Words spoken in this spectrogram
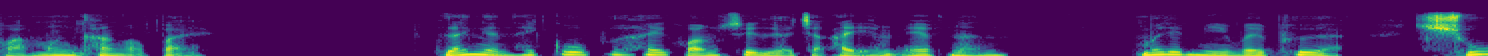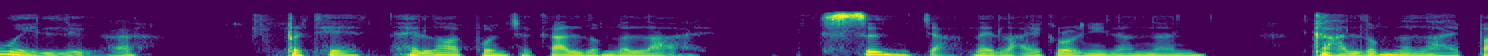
ความมั่งคั่งออกไป และเงินให้กู้เพื่อให้ความช่วยเหลือจาก IMF นั้น ไม่ได้มีไว้เพื่อช่วยเหลือ ประเทศให้รอดพ้นจากการล้มละลาย ซึ่งจากในหลายกรณีแล้วนั้น การล้มละลายไป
